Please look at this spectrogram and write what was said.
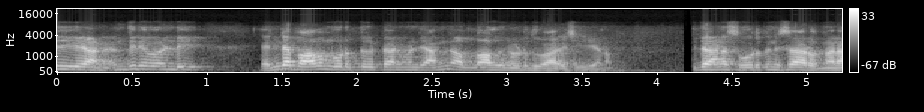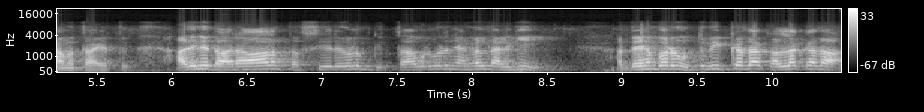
ചെയ്യുകയാണ്. എന്തിനു വേണ്ടി? എന്റെ പാപം പുറത്തു കിട്ടാൻ വേണ്ടി അങ്ങ് അള്ളാഹുവിനോട് ദുആ ചെയ്യണം. ഇതാണ് സൂറത്ത് നിസാർ ഒന്നാമത്തെ ആയത്ത്. അതിന് ധാരാളം തഫ്സീലുകളും കിതാബുകളും ഞങ്ങൾ നൽകി. അദ്ദേഹം പറഞ്ഞു ഉത്തുവിക്കഥ കള്ളക്കഥ.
